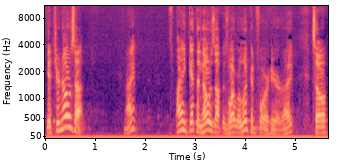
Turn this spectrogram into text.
get your nose up, right? I think get the nose up is what we're looking for here, right? So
